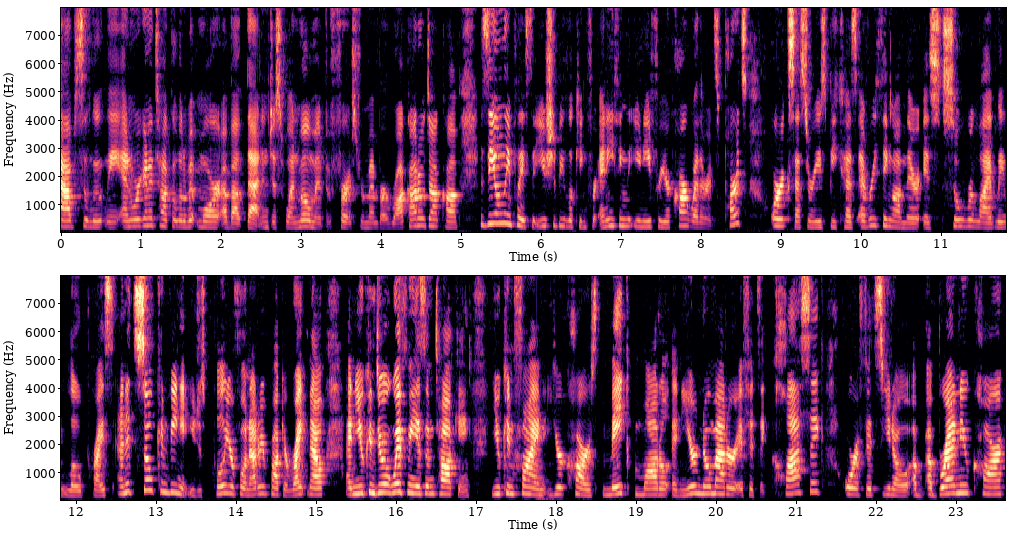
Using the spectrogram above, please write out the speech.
Absolutely. And we're going to talk a little bit more about that in just one moment. But first, remember, rockauto.com is the only place that you should be looking for anything that you need for your car, whether it's parts or accessories, because everything on there is so reliably low priced and it's so convenient. You just pull your phone out of your pocket right now and you can do it with me as I'm talking. You can find your car's make, model, and year, no matter if it's a classic or if it's, you know, a, a brand new car,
